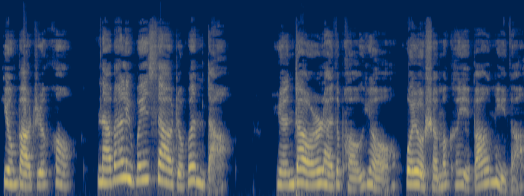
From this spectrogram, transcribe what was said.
拥抱之后，纳瓦里微笑着问道：“远道而来的朋友，我有什么可以帮你的？”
